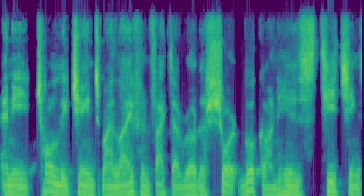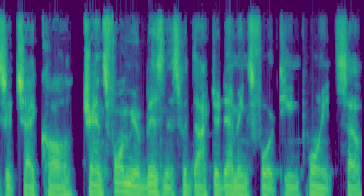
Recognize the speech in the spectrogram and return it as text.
and he totally changed my life. In fact, I wrote a short book on his teachings, which I call "Transform Your Business" with Dr. Deming's 14 points. So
